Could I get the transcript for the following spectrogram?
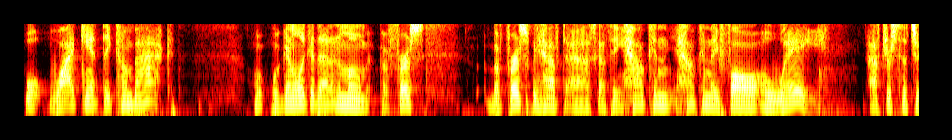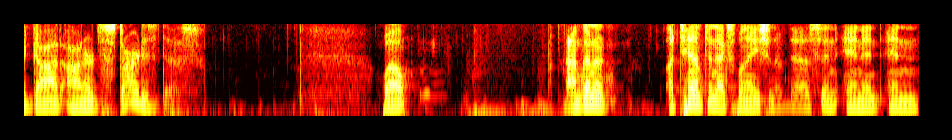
well, why can't they come back? We're going to look at that in a moment. But first, but first we have to ask, I think, how can how can they fall away after such a God honored start as this? Well, I'm going to attempt an explanation of this, and and and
